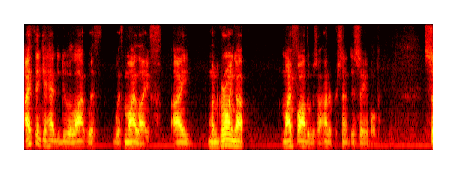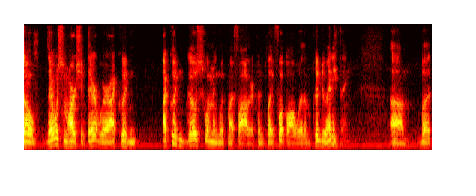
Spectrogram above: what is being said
I think it had to do a lot with with my life. I when growing up, my father was 100% disabled. So there was some hardship there where I couldn't I couldn't go swimming with my father, couldn't play football with him, couldn't do anything. Um, but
